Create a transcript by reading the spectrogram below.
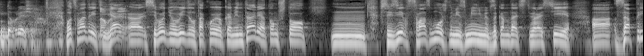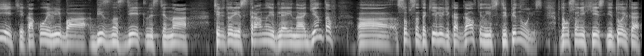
Добрый вечер. Вот смотрите, Добрый я э, сегодня увидел такой комментарий о том, что м, в связи с возможными изменениями в законодательстве России о запрете какой-либо бизнес-деятельности на территории страны для иноагентов, а, собственно, такие люди, как Галкин, и встрепенулись. Потому что у них есть не только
